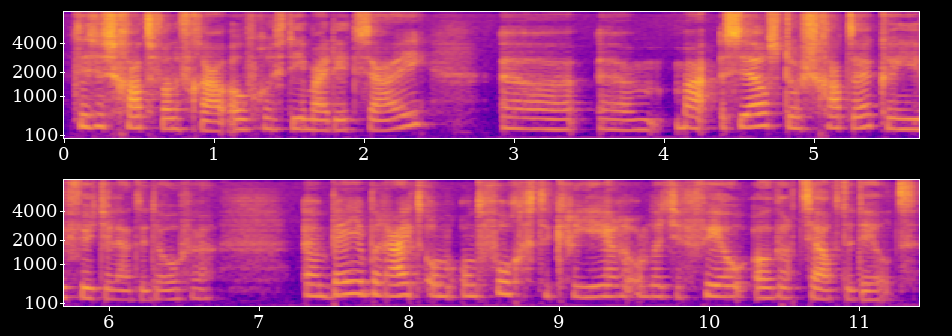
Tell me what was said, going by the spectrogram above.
Het is een schat van een vrouw, overigens, die mij dit zei. Uh, um, maar zelfs door schatten kun je je vuurtje laten doven. Um, ben je bereid om ontvolgers te creëren omdat je veel over hetzelfde deelt?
